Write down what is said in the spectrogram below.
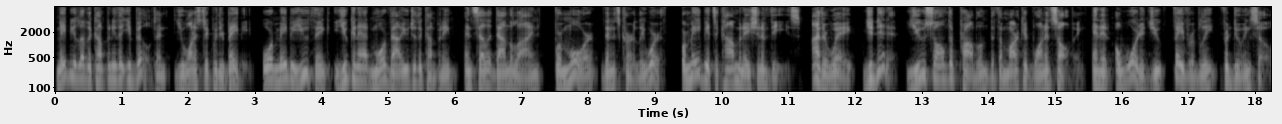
Maybe you love the company that you built and you want to stick with your baby. Or maybe you think you can add more value to the company and sell it down the line for more than it's currently worth. Or maybe it's a combination of these. Either way, you did it. You solved a problem that the market wanted solving, and it awarded you favorably for doing so.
